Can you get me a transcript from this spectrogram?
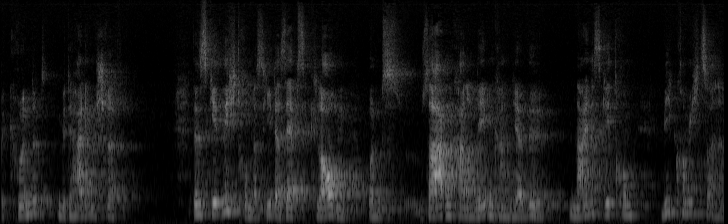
begründet mit der Heiligen Schrift. Denn es geht nicht darum, dass jeder selbst glauben und sagen kann und leben kann, wie er will. Nein, es geht darum, wie komme ich zu einer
